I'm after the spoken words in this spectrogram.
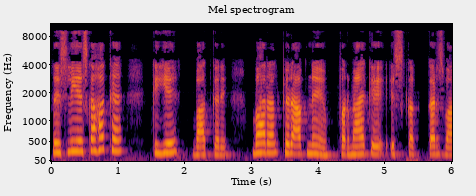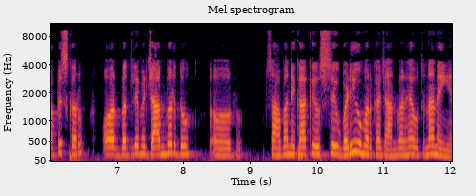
تو اس لیے اس کا حق ہے کہ یہ بات کرے۔ بہرحال پھر آپ نے فرمایا کہ اس کا قرض واپس کرو اور بدلے میں جانور دو۔ اور صاحبہ نے کہا کہ اس سے بڑی عمر کا جانور ہے، اتنا نہیں ہے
